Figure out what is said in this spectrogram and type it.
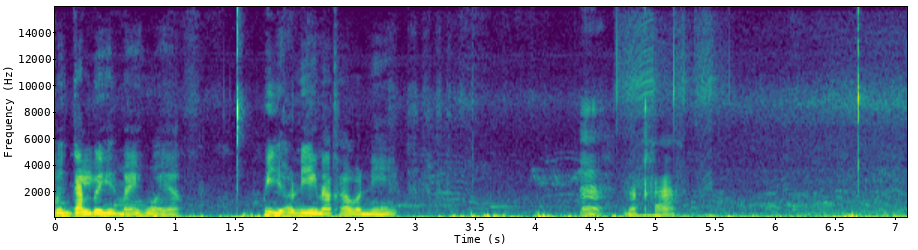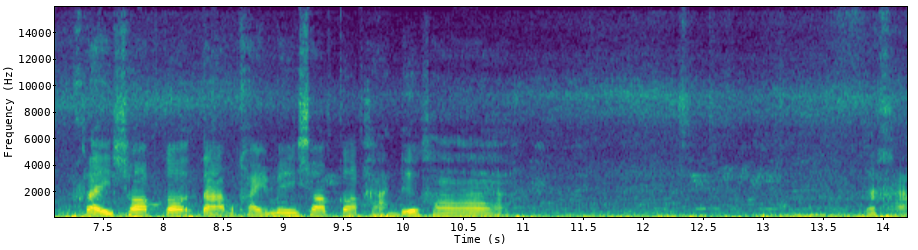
เหมือนกันเลยเห็นไหมหวยอะ่ะมีเท่านี้เองนะคะ วันนี้ อะนะคะ ใครชอบก็ตามใครไม่ชอบก็ผ่านเด้อค่ะ นะคะ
